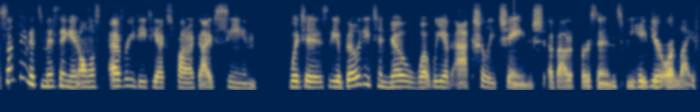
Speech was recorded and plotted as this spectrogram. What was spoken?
something that's missing in almost every DTX product I've seen, which is the ability to know what we have actually changed about a person's behavior or life.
